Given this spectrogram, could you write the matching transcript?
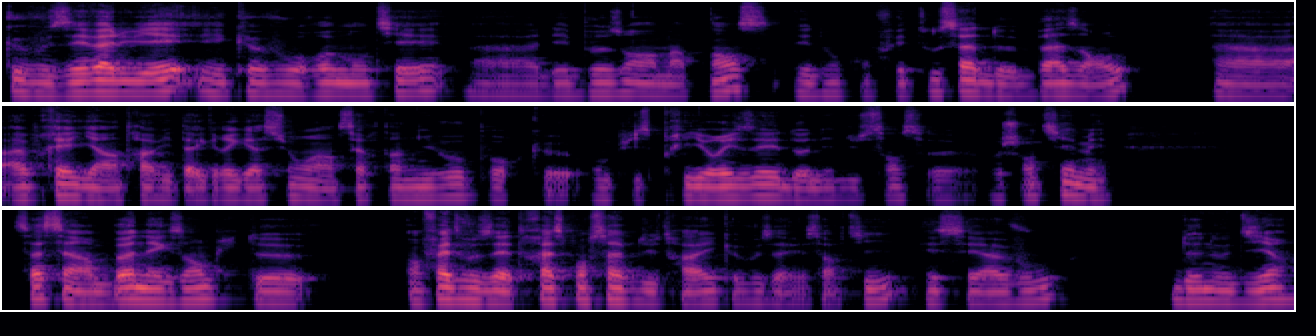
que vous évaluiez et que vous remontiez les besoins en maintenance. Et donc on fait tout ça de bas en haut. Euh, après, il y a un travail d'agrégation à un certain niveau pour qu'on puisse prioriser, donner du sens au chantier. Mais ça, c'est un bon exemple de, en fait, vous êtes responsable du travail que vous avez sorti et c'est à vous de nous dire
